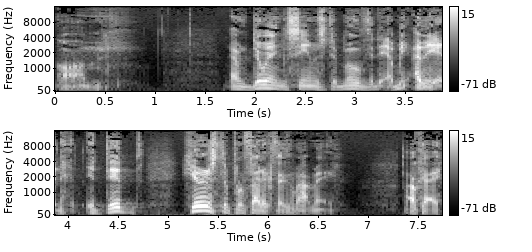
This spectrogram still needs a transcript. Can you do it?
um, am doing seems to move the. I mean, I mean, it, it did. Here's the prophetic thing about me. Okay,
